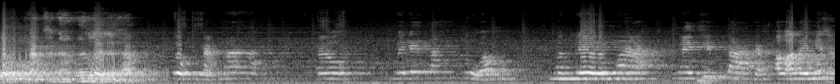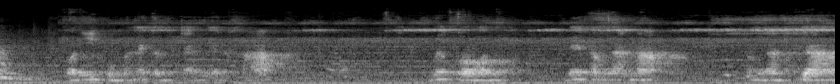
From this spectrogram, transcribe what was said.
ตกหนักขนาดนั้นเลยเหรอครับตกหนักมากเราไม่ได้ตั้งตัวมันเร็วมากในพริบตาแบบเอาอะไรไม่ทันวันนี้ผมมาให้กำลังใจแม่นะครับ เมื่อก่อนแม่ทำงานหนัก ทำงานทุกอย่าง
